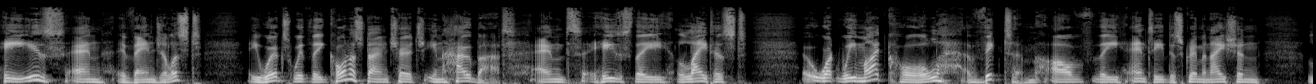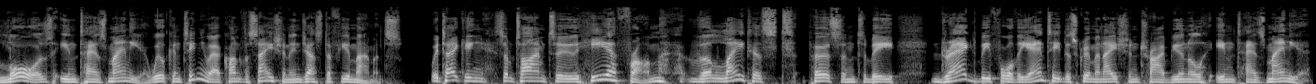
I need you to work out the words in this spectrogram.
He is an evangelist. He works with the Cornerstone Church in Hobart, and he's the latest what we might call a victim of the anti-discrimination laws in Tasmania. We'll continue our conversation in just a few moments. We're taking some time to hear from the latest person to be dragged before the Anti-Discrimination Tribunal in Tasmania.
